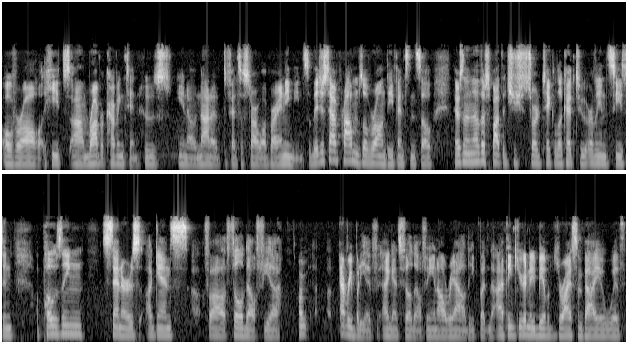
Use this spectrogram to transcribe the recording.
overall. He's um, Robert Covington, who's you know not a defensive star by any means. So they just have problems overall in defense, and so there's another spot that you should sort of take a look at too early in the season. Opposing centers against uh, Philadelphia, everybody against Philadelphia in all reality. But I think you're going to be able to derive some value with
